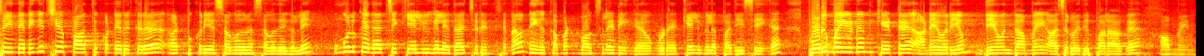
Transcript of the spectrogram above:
ஸோ இந்த நிகழ்ச்சியை பார்த்து கொண்டிருக்கிற அன்புக்குரிய சகோதர சகோதரிகளே உங்களுக்கு ஏதாச்சும் கேள்விகள் ஏதாச்சும் இருந்துச்சுன்னா நீங்கள் கமெண்ட் பாக்ஸில் நீங்கள் உங்களுடைய கேள்விகளை பதிவு செய்யுங்க. பொறுமையுடன் கேட்ட அனைவரையும் தேவன் தாமே ஆசிர்வதிப்பாராக. ஆமேன்.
